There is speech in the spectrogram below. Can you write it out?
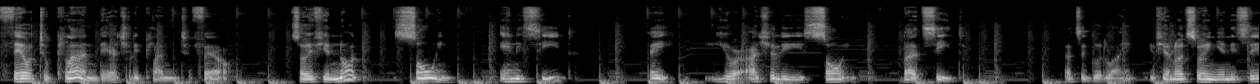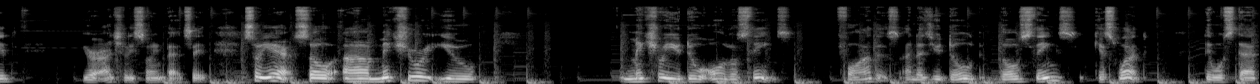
fail to plan, they're actually planning to fail. So if you're not sowing any seed, hey, you're actually sowing bad seed. That's a good line. If you're not sowing any seed, you're actually sowing bad seed. So yeah, so uh, make sure you make sure you do all those things for others, and as you do those things, guess what? They will start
